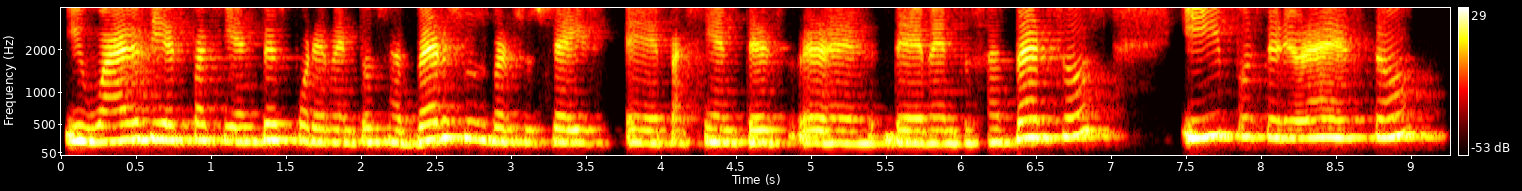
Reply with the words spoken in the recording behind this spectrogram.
Igual 10 pacientes por eventos adversos versus 6 eh, pacientes eh, de eventos adversos. Y posterior a esto,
